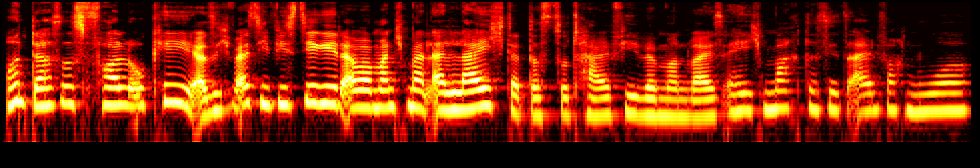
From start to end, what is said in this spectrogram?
Und das ist voll okay. Also ich weiß nicht, wie es dir geht, aber manchmal erleichtert das total viel, wenn man weiß, hey, ich mache das jetzt einfach nur,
